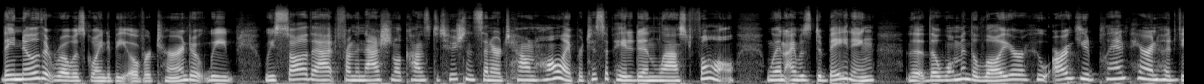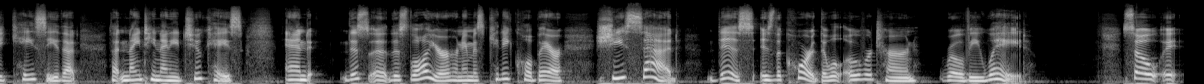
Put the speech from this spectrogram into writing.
They know that Roe is going to be overturned. We we saw that from the National Constitution Center town hall I participated in last fall when I was debating the, the woman, the lawyer who argued Planned Parenthood v. Casey, that, that 1992 case. And this uh, this lawyer, her name is Kitty Kolbert, she said, "This is the court that will overturn Roe v. Wade." So it,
